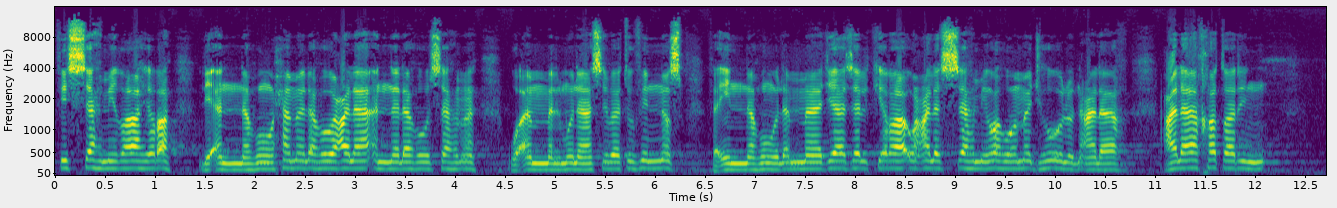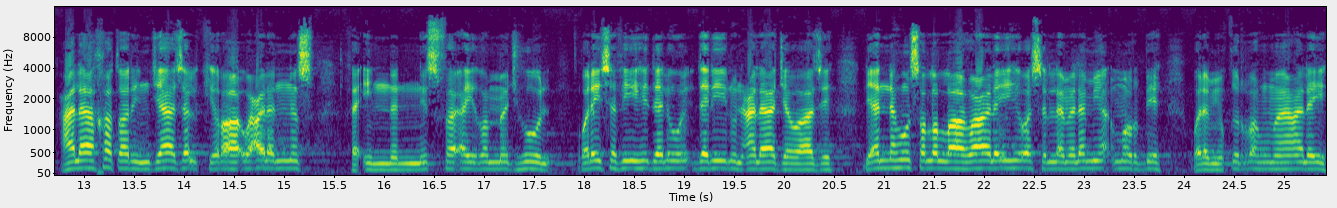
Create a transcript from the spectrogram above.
في السهم ظاهرة لأنه حمله على أن له سهمه. وأما المناسبة في النصف فإنه لما جاز الكراء على السهم وهو مجهول على على خطر على خطر جاز الكراء على النصف فإن النصف أيضا مجهول وليس فيه دليل على جوازه لأنه صلى الله عليه وسلم لم يأمر به ولم يقرهما عليه.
